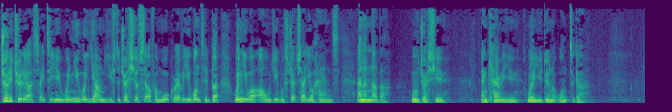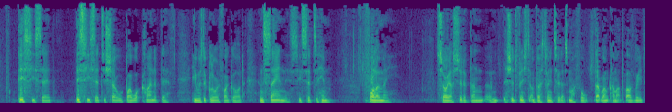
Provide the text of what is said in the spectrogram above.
Truly, truly, I say to you, when you were young, you used to dress yourself and walk wherever you wanted, but when you are old, you will stretch out your hands and another will dress you and carry you where you do not want to go. This, he said, this he said to show by what kind of death he was to glorify God. And saying this, he said to him, follow me. Sorry, I should have done, um, I should have finished it on verse 22. That's my fault. That won't come up. I'll read.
